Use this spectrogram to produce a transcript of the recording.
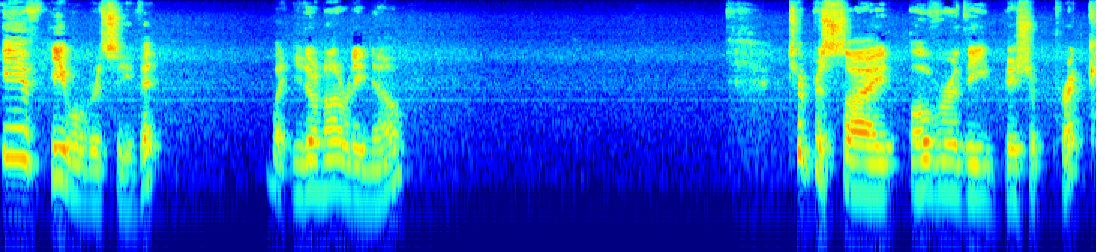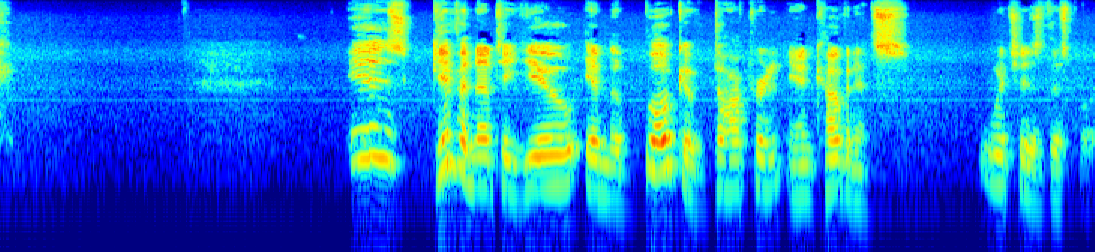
if he will receive it. but you don't already know? To preside over the bishopric is given unto you in the book of Doctrine and Covenants, which is this book.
